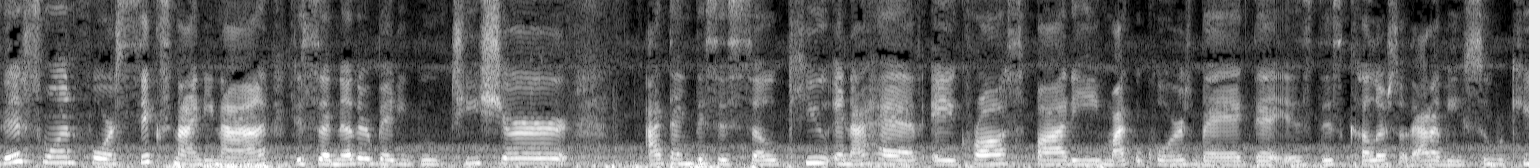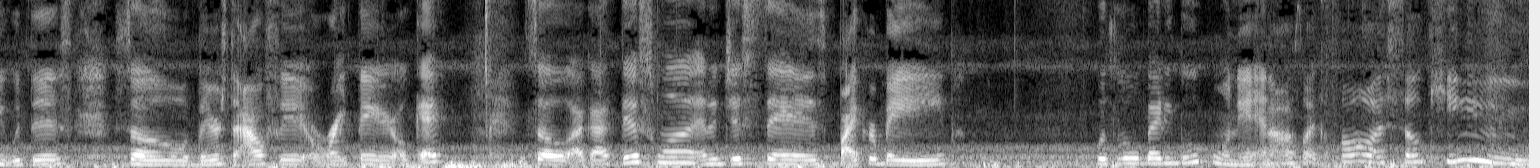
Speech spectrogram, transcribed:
this one for $6.99 this is another betty boop t-shirt. I think this is so cute and I have a crossbody Michael Kors bag that is this color so that'll be super cute with this. So there's the outfit right there okay? So I got this one and it just says biker babe with little Betty Boop on it. And I was like, oh, it's so cute.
